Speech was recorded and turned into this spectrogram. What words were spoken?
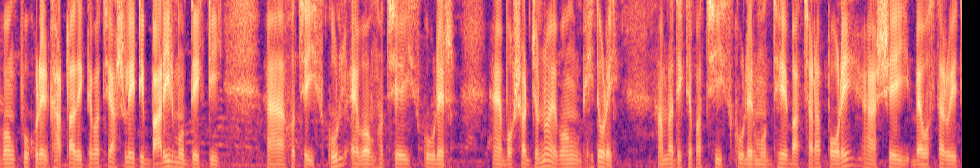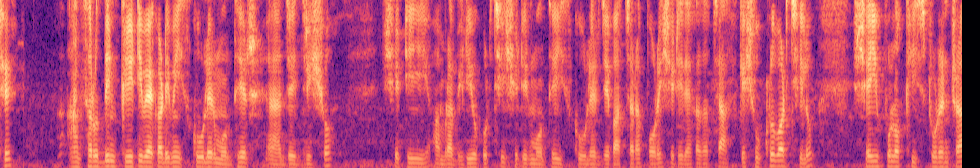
এবং পুকুরের ঘাটলা দেখতে পাচ্ছি। আসলে এটি বাড়ির মধ্যে একটি হচ্ছে স্কুল এবং হচ্ছে স্কুলের বসার জন্য এবং ভিতরে আমরা দেখতে পাচ্ছি স্কুলের মধ্যে বাচ্চারা পড়ে সেই ব্যবস্থা রয়েছে। আনসারউদ্দিন ক্রিয়েটিভ একাডেমি স্কুলের মধ্যে যে দৃশ্য সেটি আমরা ভিডিও করছি, সেটির মধ্যে স্কুলের যে বাচ্চারা পড়ে সেটি দেখা যাচ্ছে। আজকে শুক্রবার ছিল, সেই উপলক্ষে স্টুডেন্টরা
